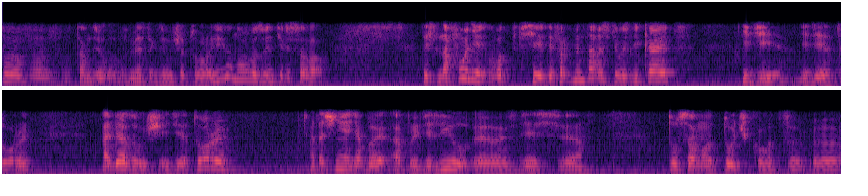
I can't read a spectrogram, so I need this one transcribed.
в, в, там, где, в место, где учат Тору, и оно его заинтересовало. То есть на фоне вот всей этой фрагментарности возникает идея, идея Торы, обязывающая идея Торы, а точнее я бы определил э, здесь э, ту самую точку вот, э,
